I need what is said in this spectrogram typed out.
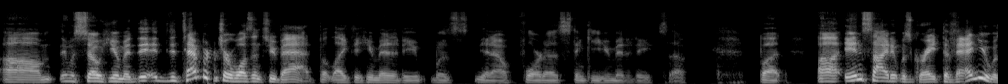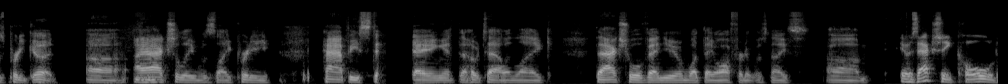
Um, it was so humid. The, the temperature wasn't too bad, but like the humidity was, you know, Florida stinky humidity. So, but uh inside it was great. The venue was pretty good. Uh I Mhm. actually was like pretty happy staying at the hotel and like the actual venue and what they offered. It was nice. Um it was actually cold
